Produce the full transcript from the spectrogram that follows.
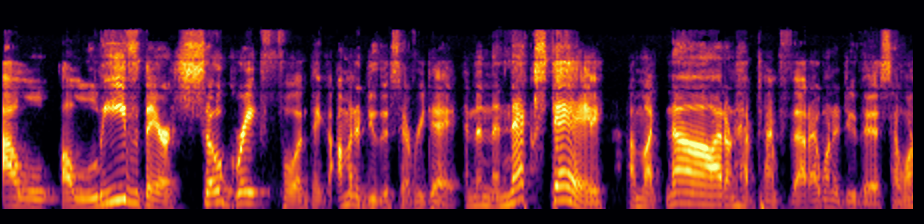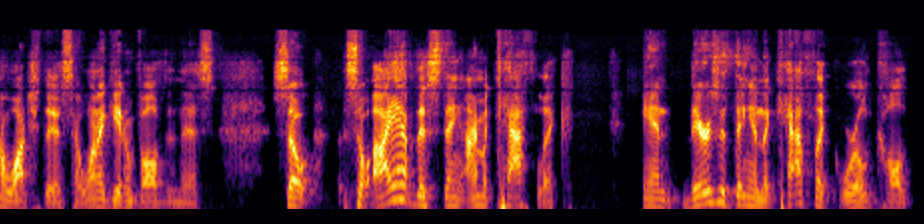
I'll I'll leave there so grateful and think I'm going to do this every day. And then the next day, I'm like, no, I don't have time for that. I want to do this. I want to watch this. I want to get involved in this. So so I have this thing. I'm a Catholic, and there's a thing in the Catholic world called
